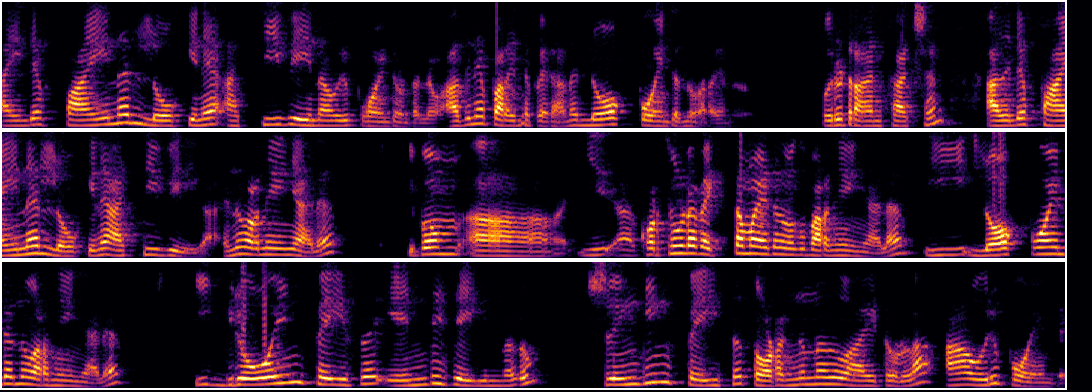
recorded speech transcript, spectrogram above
അതിന്റെ ഫൈനൽ ലോക്കിനെ അച്ചീവ് ചെയ്യുന്ന ഒരു പോയിന്റ് ഉണ്ടല്ലോ. അതിനെ പറയുന്ന പേരാണ് ലോക്ക് പോയിന്റ് എന്ന് പറയുന്നത്. ഒരു ട്രാൻസാക്ഷൻ അതിന്റെ ഫൈനൽ ലോക്കിനെ അച്ചീവ് ചെയ്യുക. എന്ന് പറഞ്ഞു കഴിഞ്ഞാൽ ഇപ്പം ഈ കുറച്ചും കൂടെ വ്യക്തമായിട്ട് നമുക്ക് പറഞ്ഞു കഴിഞ്ഞാൽ ഈ ലോക്ക് പോയിന്റ് എന്ന് പറഞ്ഞു കഴിഞ്ഞാൽ ഈ ഗ്രോയിങ് ഫേസ് എൻഡ് ചെയ്യുന്നതും ഷ്രിങ്കിങ് ഫേസ് തുടങ്ങുന്നതുമായിട്ടുള്ള ആ ഒരു പോയിന്റ്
